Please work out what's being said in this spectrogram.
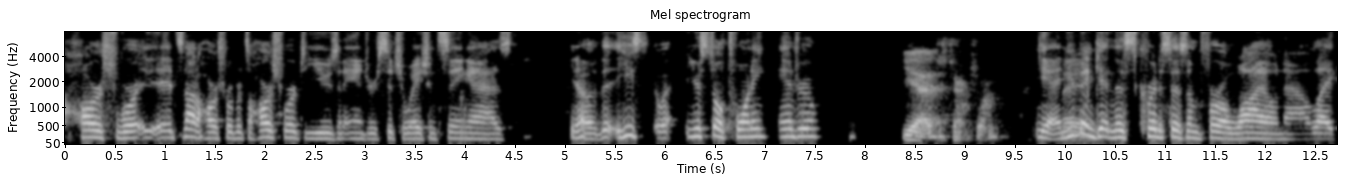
harsh word. It's not a harsh word, but it's a harsh word to use in Andrew's situation, seeing as you know the, he's you're still 20, Andrew. Yeah, I just turned 20. Yeah, and Man. you've been getting this criticism for a while now. Like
